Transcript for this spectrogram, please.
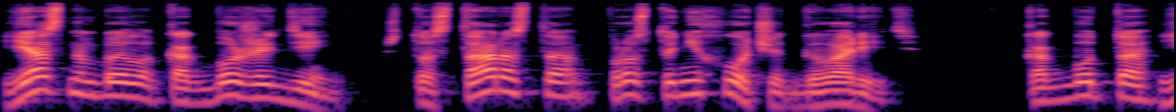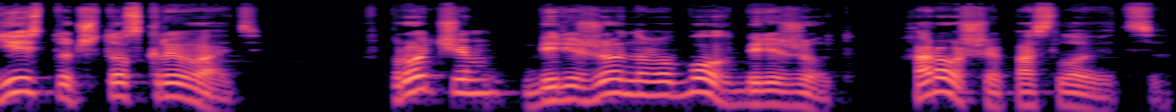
Ясно было, как божий день, что староста просто не хочет говорить. Как будто есть тут что скрывать. Впрочем, береженного Бог бережет. Хорошая пословица.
